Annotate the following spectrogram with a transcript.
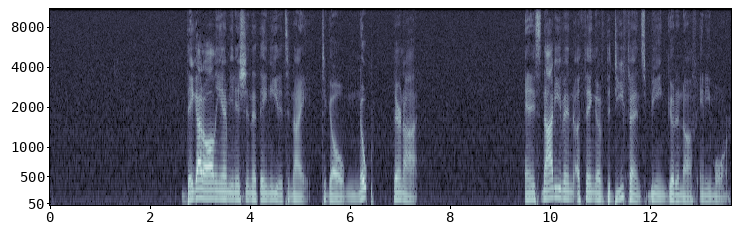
They got all the ammunition that they needed tonight to go, nope, they're not. And it's not even a thing of the defense being good enough anymore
